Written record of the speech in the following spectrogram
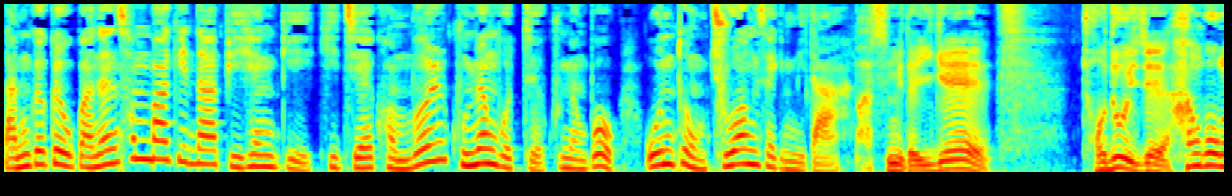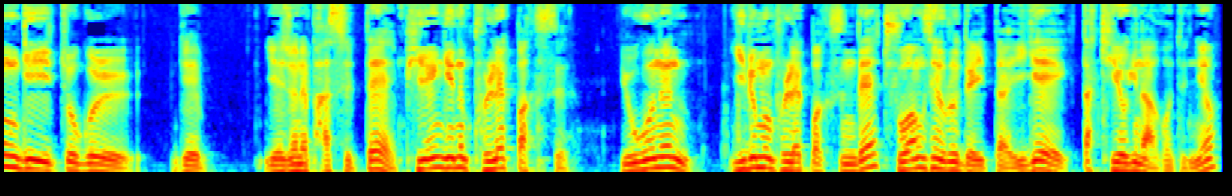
남극을 오가는 선박이나 비행기, 기지의 건물, 구명보트, 구명복 온통 주황색입니다. 맞습니다. 이게 저도 이제 항공기 쪽을 이게 예전에 봤을 때 비행기는 블랙박스. 요거는 이름은 블랙박스인데 주황색으로 돼 있다. 이게 딱 기억이 나거든요.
